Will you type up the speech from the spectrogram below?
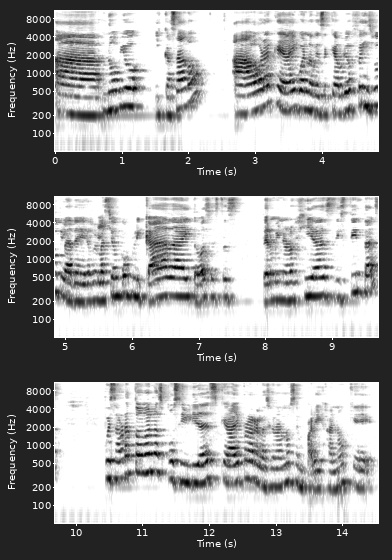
a novio y casado, ahora que hay, bueno, desde que abrió Facebook la de relación complicada y todas estas terminologías distintas, pues ahora todas las posibilidades que hay para relacionarnos en pareja, ¿no? Que,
